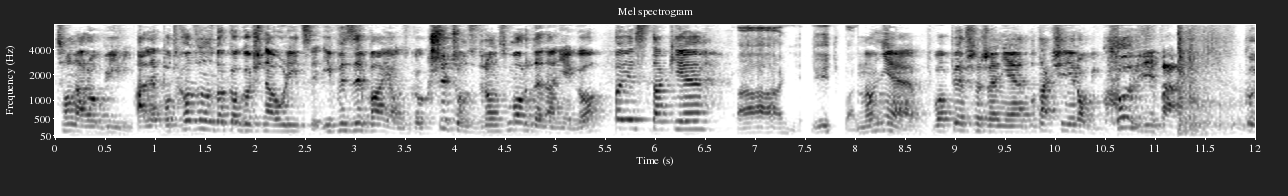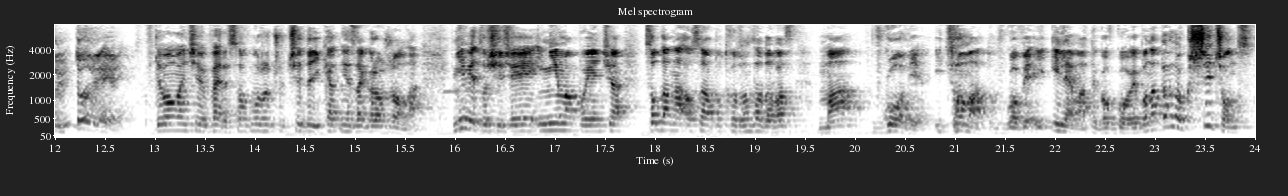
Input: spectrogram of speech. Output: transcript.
co narobili. Ale podchodząc do kogoś na ulicy i wyzywając go, krzycząc, drąc mordę na niego, to jest takie... Panie, idź pan. No nie, po pierwsze, że nie, no tak się nie robi. Kurwa! Kultury! W tym momencie Wersow może czuć się delikatnie zagrożona. Nie wie co się dzieje i nie ma pojęcia, co dana osoba podchodząca do was ma w głowie. I co ma w głowie i ile ma tego w głowie. Bo na pewno krzycząc,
